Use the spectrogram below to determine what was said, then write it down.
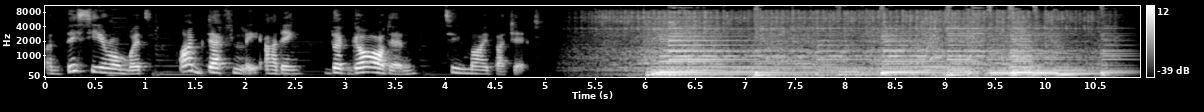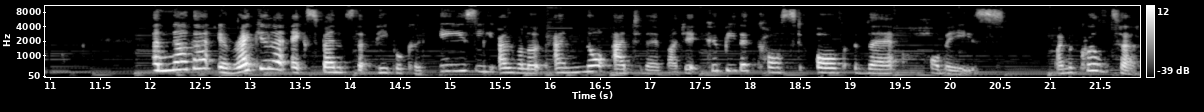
and this year onwards, I'm definitely adding the garden to my budget. Another irregular expense that people could easily overlook and not add to their budget could be the cost of their hobbies. I'm a quilter.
